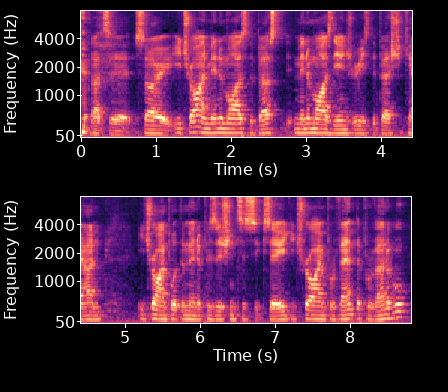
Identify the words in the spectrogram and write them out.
That's it. So you try and minimize the best, minimize the injuries the best you can. You try and put them in a position to succeed. You try and prevent the preventable.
